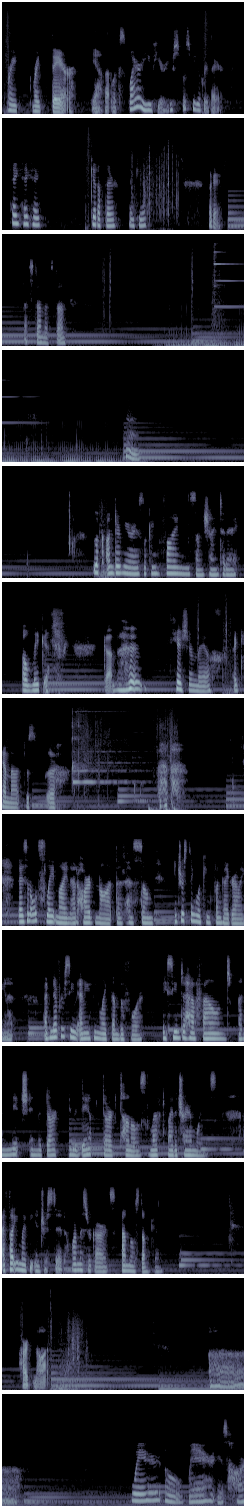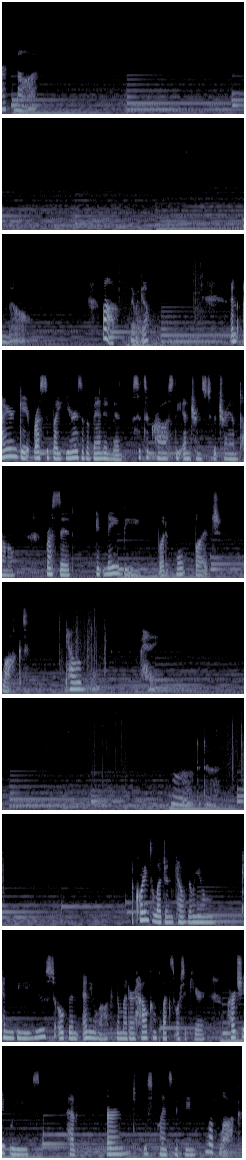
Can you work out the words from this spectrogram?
right right there. Yeah, that looks why are you here? You're supposed to be over there. Hey, hey, hey. Get up there. Thank you. Okay. That's done, that's done. Hmm. Look, Undermere is looking fine in the sunshine today. Oh, Lake Entry. God. Here's your mail. I cannot just. Ugh. There's an old slate mine at Hard Knot that has some interesting looking fungi growing in it. I've never seen anything like them before. They seem to have found a niche in the dark in the damp, dark tunnels left by the tramways. I thought you might be interested. Warmest regards, Amos Duncan. Hard Knot. Where oh where is Hard Knot? No. Ah, there we go. An iron gate rusted by years of abandonment sits across the entrance to the tram tunnel. Rusted, it may be, but it won't budge. Locked. California. According to legend, Calvilium can be used to open any lock, no matter how complex or secure. Heart shaped leaves have earned this plant's nickname Lovelock.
